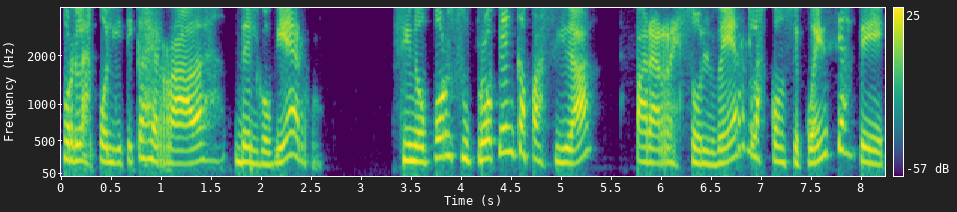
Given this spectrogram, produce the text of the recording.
por las políticas erradas del gobierno, sino por su propia incapacidad para resolver las consecuencias de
